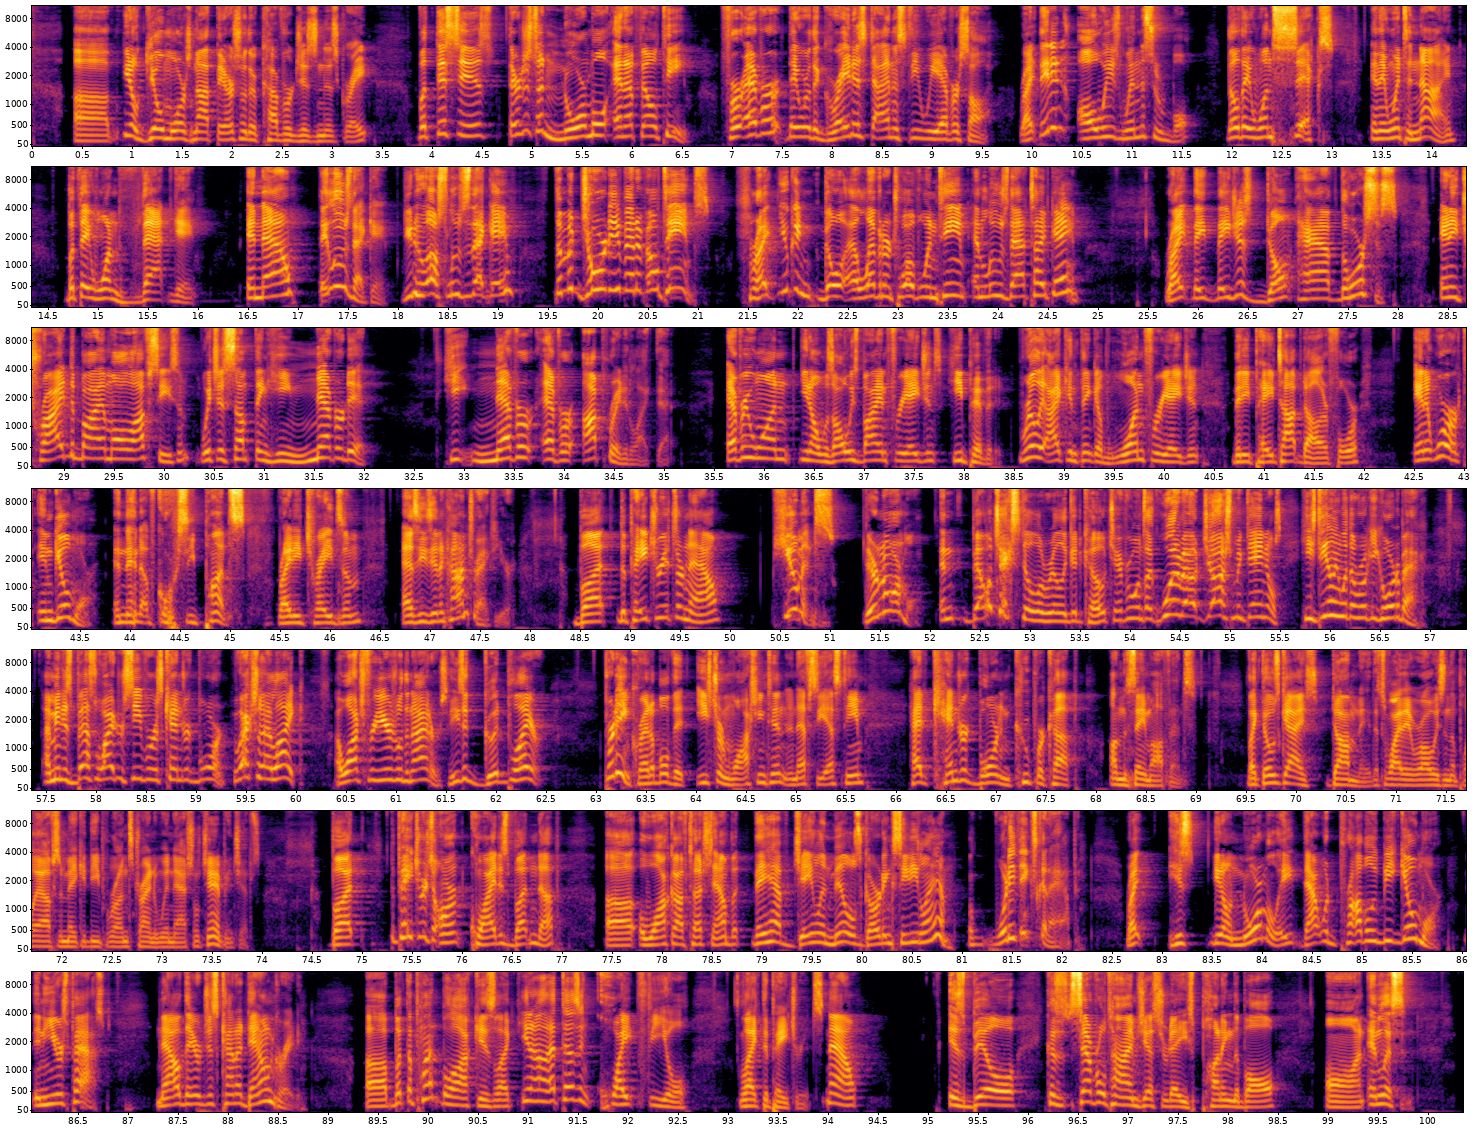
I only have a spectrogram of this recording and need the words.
Uh, you know, Gilmore's not there, so their coverage isn't as great. But this is, they're just a normal NFL team. Forever, they were the greatest dynasty we ever saw, right? They didn't always win the Super Bowl though they won six and they went to nine, but they won that game. And now they lose that game. You know who else loses that game? The majority of NFL teams, right? You can go 11 or 12 win team and lose that type game, right? They, they just don't have the horses. And he tried to buy them all off season, which is something he never did. He never, ever operated like that. Everyone, you know, was always buying free agents. He pivoted. Really, I can think of one free agent that he paid top dollar for, and it worked in Gilmore. And then, of course, he punts, right? He trades him as he's in a contract year. But the Patriots are now humans. They're normal. And Belichick's still a really good coach. Everyone's like, what about Josh McDaniels? He's dealing with a rookie quarterback. I mean, his best wide receiver is Kendrick Bourne, who actually I like. I watched for years with the Niners. He's a good player. Pretty incredible that Eastern Washington, an FCS team, had Kendrick Bourne and Cooper Kupp on the same offense. Like those guys dominate. That's why they were always in the playoffs and making deep runs trying to win national championships. But the Patriots aren't quite as buttoned up. Uh, a walk-off touchdown, but they have Jalen Mills guarding CeeDee Lamb. What do you think's going to happen? Right? His, you know, normally that would probably be Gilmore in years past. Now they're just kind of downgrading. Uh, but the punt block is like, you know, that doesn't quite feel like the Patriots. Now, is Bill, because several times yesterday he's punting the ball on and listen,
